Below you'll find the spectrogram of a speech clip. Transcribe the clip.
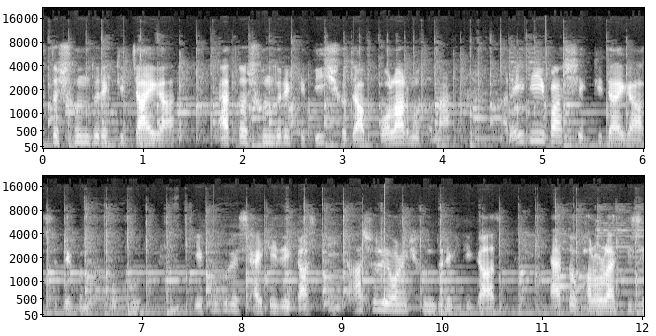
এত সুন্দর একটি জায়গা, এত সুন্দর একটি দৃশ্য যা বলার মতো না। আর এইটি পাশে একটি জায়গা আছে, দেখুন পুকুর। এই পুকুরের সাইডে যে গাছটি, আসলে অনেক সুন্দর একটি গাছ। এত ভালো লাগতেছে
